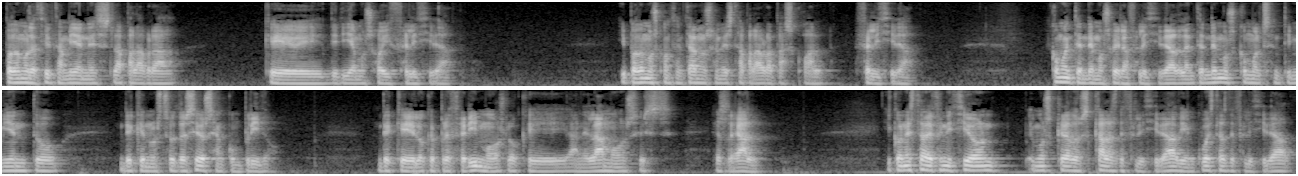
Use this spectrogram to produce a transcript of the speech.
Podemos decir también es la palabra que diríamos hoy felicidad. Y podemos concentrarnos en esta palabra pascual, felicidad. ¿Cómo entendemos hoy la felicidad? La entendemos como el sentimiento de que nuestros deseos se han cumplido, de que lo que preferimos, lo que anhelamos es, es real. Y con esta definición hemos creado escalas de felicidad y encuestas de felicidad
